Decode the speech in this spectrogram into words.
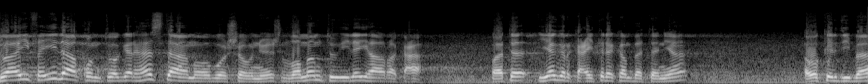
دوایی فەیدا قمت وەگەر هەستامەوە بۆ شەو نوێش ڵەمەم تو ئیلەی ها ڕکعا واتە یەگڕ کەعیترەکەم بەتەنیا ئەوە کردی بە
